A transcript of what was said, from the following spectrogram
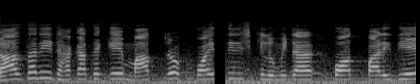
রাজধানী ঢাকা থেকে মাত্র ৩৫ কিলোমিটার পথ পাড়ি দিয়ে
